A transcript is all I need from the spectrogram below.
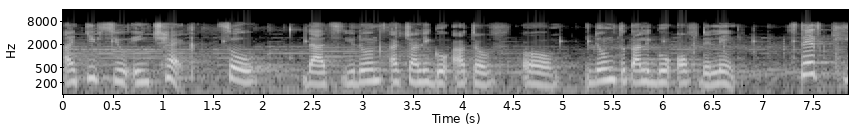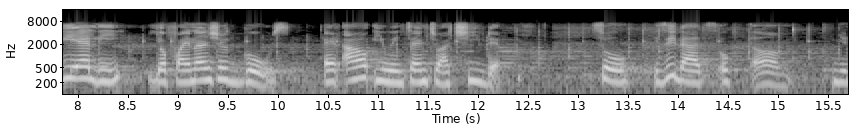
and keeps you in check so that you don't actually go out of um, don't totally go off the lane. State clearly your financial goals and how you intend to achieve them. So, is it that um, you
